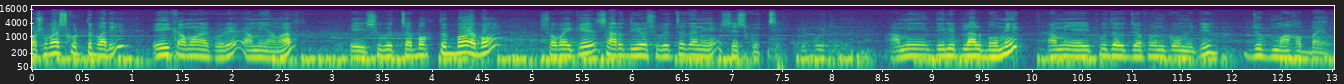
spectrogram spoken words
বসবাস করতে পারি, এই কামনা করে আমি আমার এই শুভেচ্ছা বক্তব্য এবং সবাইকে শারদীয় শুভেচ্ছা জানিয়ে শেষ করছি। আমি দিলীপ লাল ভৌমিক, আমি এই পূজা উদযাপন কমিটির যুগ্ম আহ্বায়ক।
